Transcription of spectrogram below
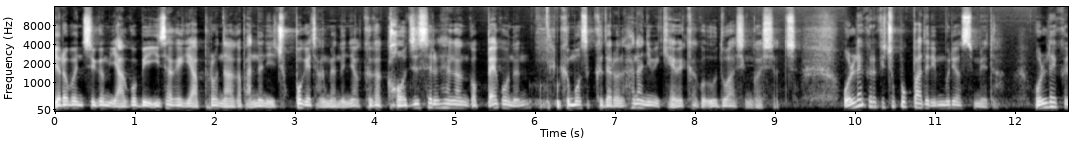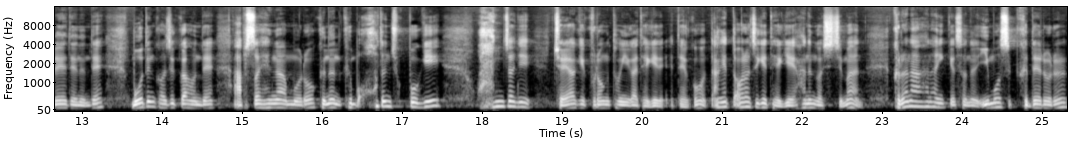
여러분 지금 야곱이 이삭에게 앞으로 나아가 받는 이 축복의 장면은요. 그가 거짓을 행한 것 빼고는 그 모습 그대로는 하나님이 계획하고 의도하신 것이었죠. 원래 그렇게 축복받을 인물이었습니다. 원래 그래야 되는데 모든 거짓 가운데 앞서 행함으로 그는 그 모든 축복이 완전히 죄악의 구렁텅이가 되게 되고 땅에 떨어지게 되게 하는 것이지만 그러나 하나님께서는 이 모습 그대로를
